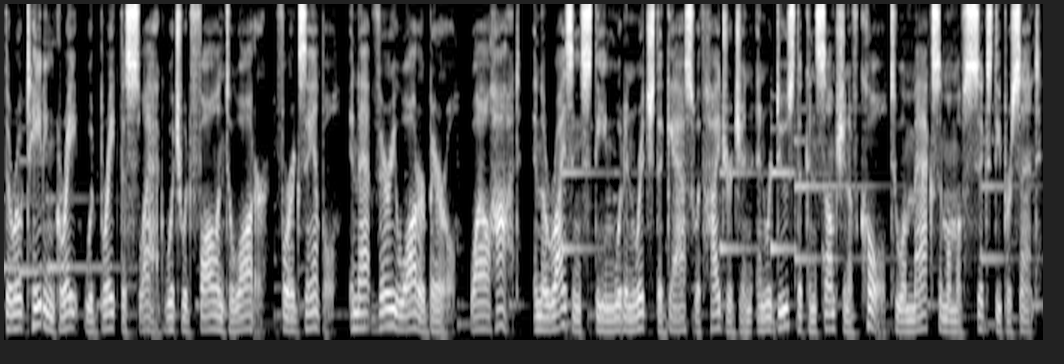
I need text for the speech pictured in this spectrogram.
The rotating grate would break the slag which would fall into water, for example, in that very water barrel, while hot, and the rising steam would enrich the gas with hydrogen and reduce the consumption of coal to a maximum of 60%.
